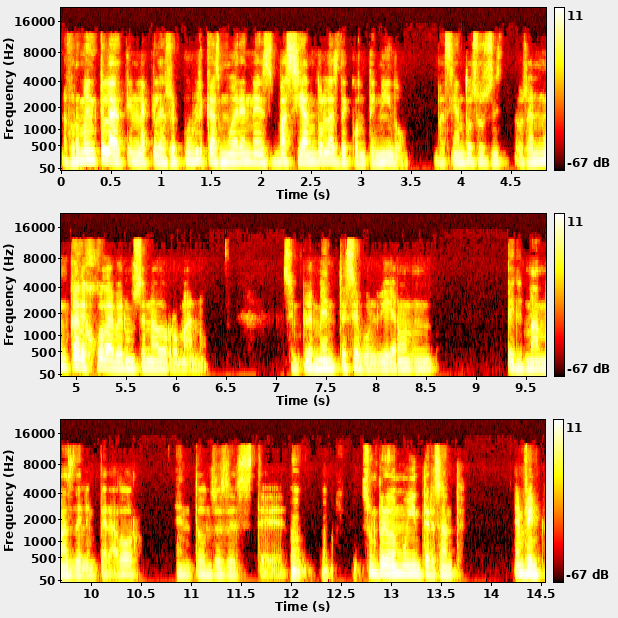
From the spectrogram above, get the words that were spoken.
la forma en, que la, en la que las repúblicas mueren es vaciándolas de contenido, vaciando sus, o sea, nunca dejó de haber un senado romano, simplemente se volvieron pilmamas del emperador. Entonces, este, es un periodo muy interesante. En fin,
